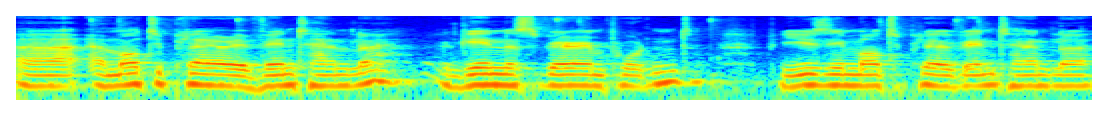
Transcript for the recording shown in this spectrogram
uh, a multiplayer event handler. Again, this is very important. If you're using multiplayer event handler,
